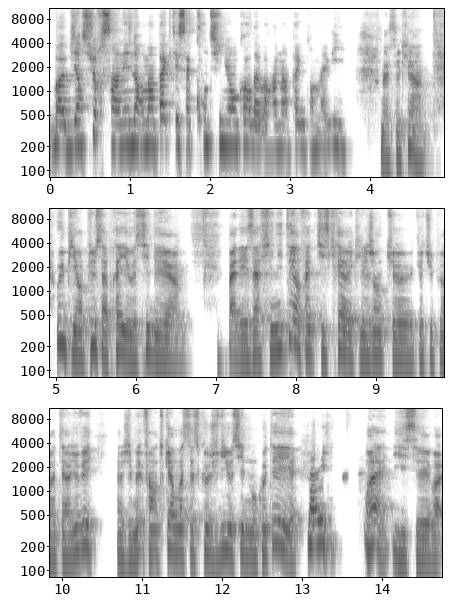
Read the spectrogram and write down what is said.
bah, bien sûr, ça a un énorme impact et ça continue encore d'avoir un impact dans ma vie. c'est clair. Oui, puis en plus, après, il y a aussi des, euh, bah, des affinités en fait qui se créent avec les gens que, que tu peux interviewer. Enfin, en tout cas, moi, c'est ce que je vis aussi de mon côté. Bah oui. Ouais, il, c'est, ouais.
